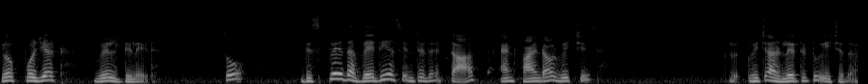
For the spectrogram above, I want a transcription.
your project will delayed. So, display the various internet tasks and find out which is which are related to each other.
